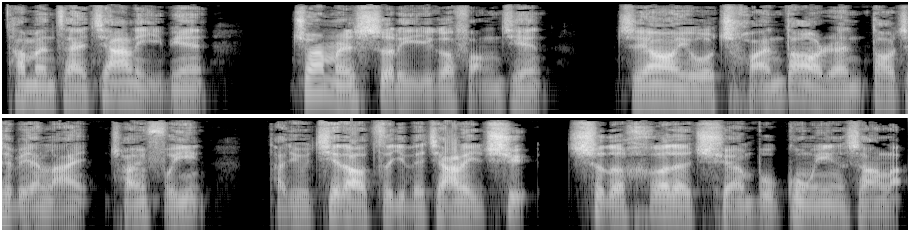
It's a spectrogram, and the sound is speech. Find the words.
他们在家里边专门设立一个房间，只要有传道人到这边来传福音，他就接到自己的家里去，吃的喝的全部供应上了，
